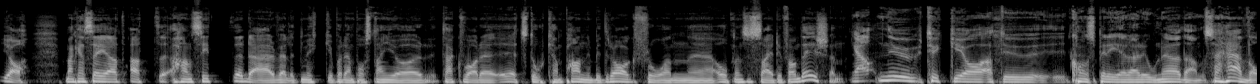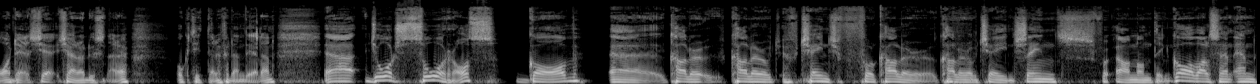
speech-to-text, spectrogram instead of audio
ja, man kan säga att, att han sitter där väldigt mycket på den post han gör tack vare ett stort kampanjbidrag från uh, Open Society Foundation. Ja, nu tycker jag att du konspirerar i onödan. Så här var det, kära lyssnare och tittare för den delen. Uh, George Soros gav eh, color, color of change for color, color of change. Change, for, ja någonting. Gav alltså en, en,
